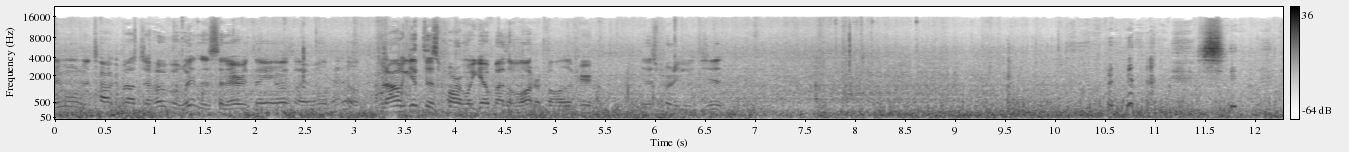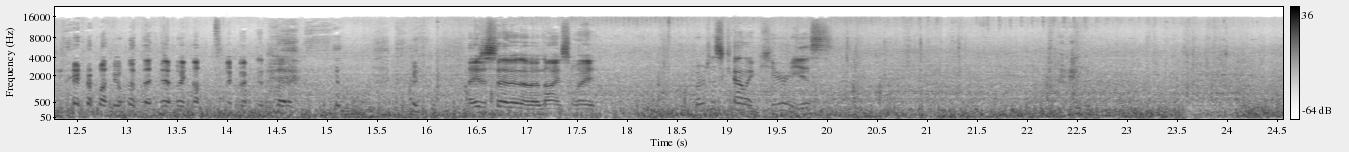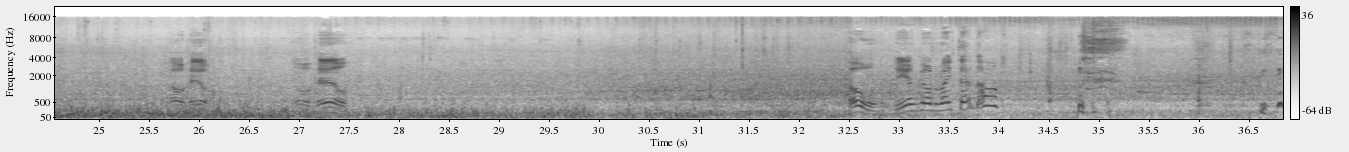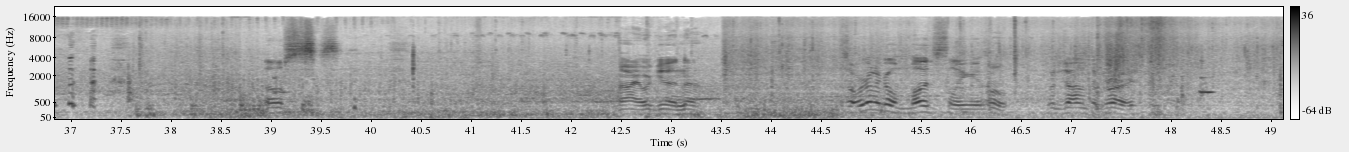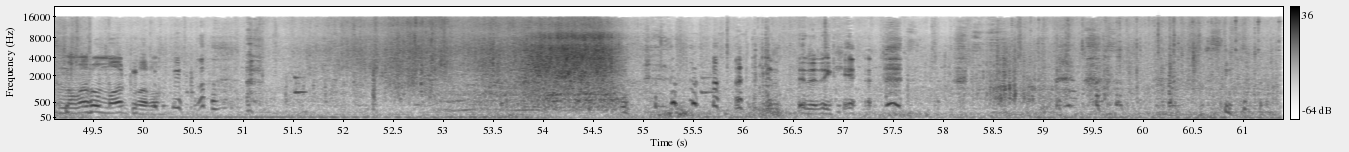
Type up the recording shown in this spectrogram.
they wanted to talk about Jehovah Witness and everything. I was like, well, hell. But I'll get this part when we go by the waterfall up here. It's pretty legit. They're like, what the hell y'all doing? they just said it in a nice way. We're just kind of curious. Oh hell. Oh hell. Oh, you able to make that dog? oh. All right, we're good now. So we're gonna go mudslinging Oh, with Jonathan Price. In the little mud puddle. did it again.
